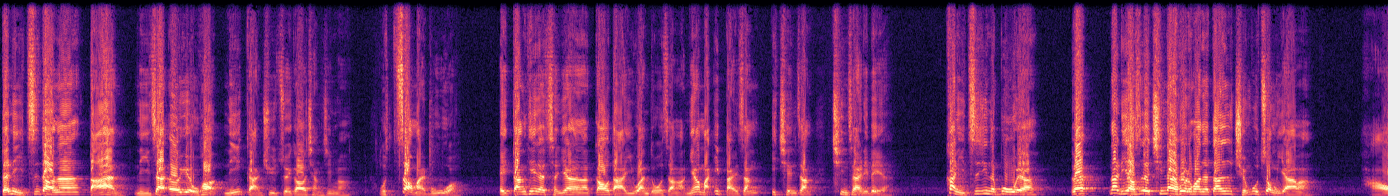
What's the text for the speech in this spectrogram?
等你知道呢答案，你在二月五号，你敢去追高抢进吗？我照买不误啊！哎，当天的成交量呢高达一万多张啊！你要买一百张、一千张，青菜一倍啊！看你资金的部位啊，对不对？那李老师的清代会的话呢，当然是全部重压嘛。好，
